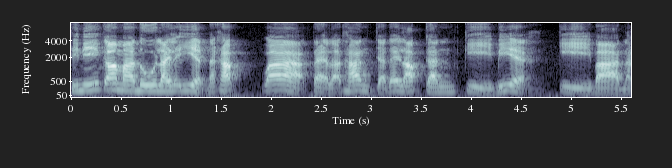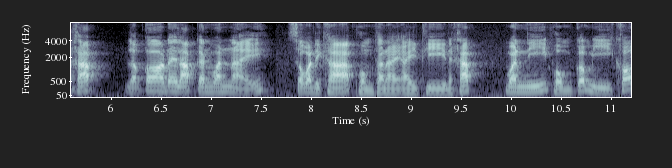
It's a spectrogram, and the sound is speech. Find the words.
ทีนี้ก็มาดูรายละเอียดนะครับ ว่าแต่ละท่านจะได้รับกันกี่เบี้ย กี่บาทนะครับ แล้วก็ได้รับกันวันไหน สวัสดีครับ ผมทนายไอทีนะครับ วันนี้ผมก็มีข้อ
